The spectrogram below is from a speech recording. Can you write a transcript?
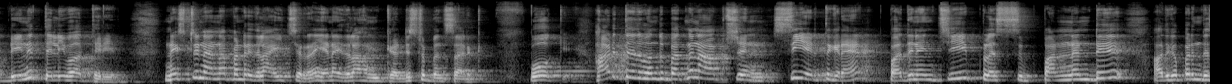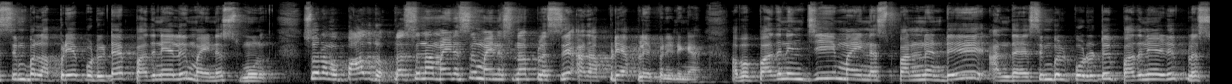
அப்படின்னு தெளிவாக தெரியுது. நெக்ஸ்ட்டு நான் என்ன பண்ணுறேன் இதெல்லாம் அழிச்சிடுறேன். ஏன்னா இதெல்லாம் அங்கே டிஸ்டர்பன்ஸாக இருக்குது ஓகே அடுத்தது வந்து பார்த்தீங்கன்னா நான் ஆப்ஷன் சி எடுத்துக்கிறேன். பதினஞ்சு ப்ளஸ் பன்னெண்டு. அதுக்கப்புறம் இந்த சிம்பிள் அப்படியே போட்டுக்கிட்டேன். பதினேழு மைனஸ் மூணு. ஸோ நம்ம பார்த்துட்டோம். ப்ளஸ்னா மைனஸு மைனஸ்னா ப்ளஸ்ஸு அதை அப்படியே அப்ளை பண்ணிடுங்க. அப்போ பதினஞ்சு மைனஸ் பன்னெண்டு. அந்த சிம்பிள் போட்டுட்டு பதினேழு ப்ளஸ்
